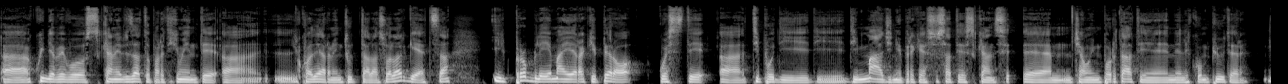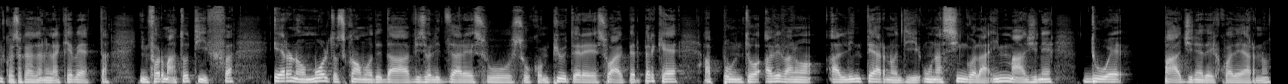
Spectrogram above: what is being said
uh, quindi avevo scannerizzato praticamente il quaderno in tutta la sua larghezza. Il problema era che però queste uh, tipo di, di, di, immagini perché sono state scanse, eh, diciamo, importate nel computer, in questo caso nella chiavetta, in formato TIFF, erano molto scomode da visualizzare su, su computer e su iPad perché appunto avevano all'interno di una singola immagine due pagine del quaderno.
